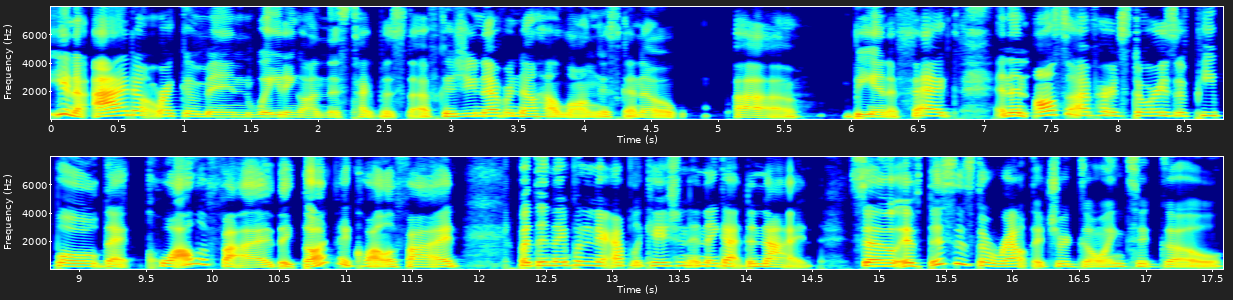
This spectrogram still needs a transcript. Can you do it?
you know, I don't recommend waiting on this type of stuff because you never know how long it's going to uh, be in effect. And then also, I've heard stories of people that qualified, they thought they qualified, but then they put in their application and they got denied. So if this is the route that you're going to go,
